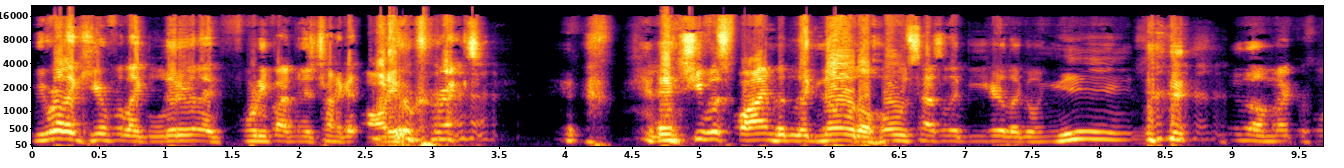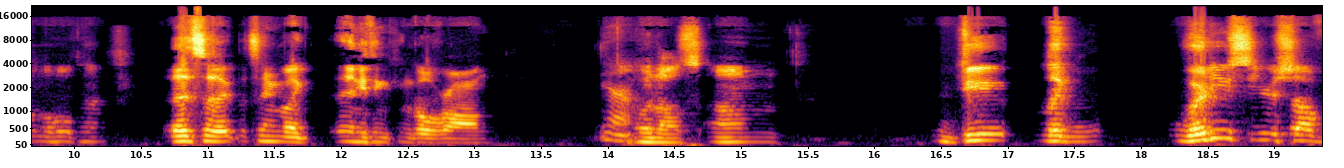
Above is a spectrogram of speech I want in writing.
We were like here for like literally like forty five minutes trying to get audio correct, and she was fine. But like no, the host has to like be here like going yeah, the microphone the whole time. That's like that's saying like anything can go wrong. yeah. What else? Um, do you like? Where do you see yourself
